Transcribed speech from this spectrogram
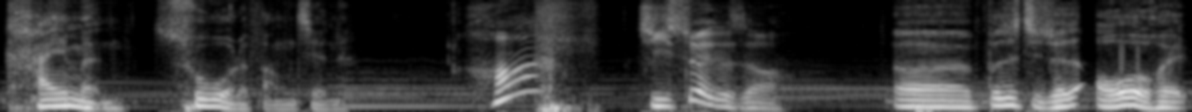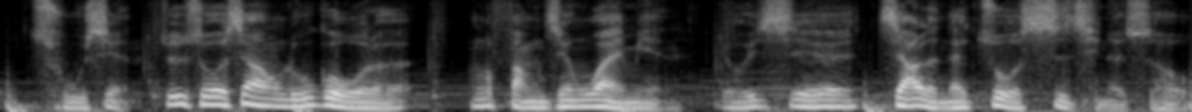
开门出我的房间的。哈，几岁的时候？呃，不是几岁，是偶尔会出现。就是说，像如果我的那个房间外面有一些家人在做事情的时候，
